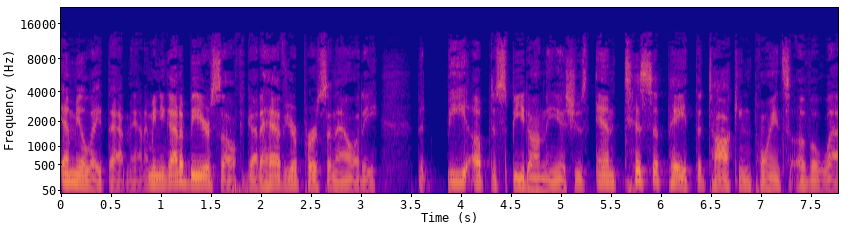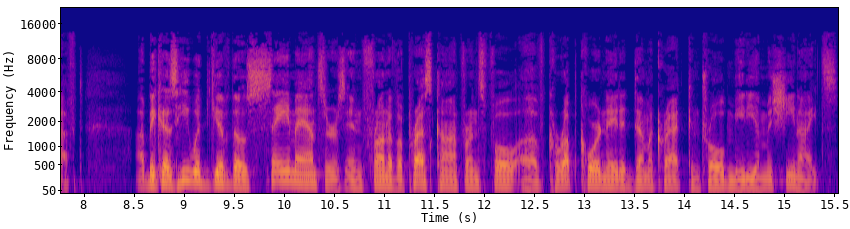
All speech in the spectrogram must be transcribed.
emulate that man. I mean, you got to be yourself. You got to have your personality, but be up to speed on the issues. Anticipate the talking points of the left. Uh, because he would give those same answers in front of a press conference full of corrupt, coordinated, Democrat controlled media machinites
